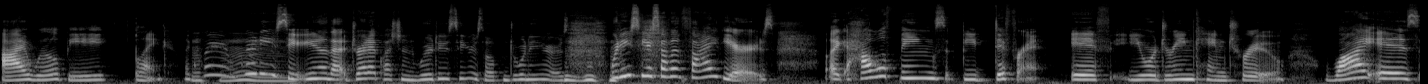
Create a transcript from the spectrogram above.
I will be blank. Like where where do you mm-hmm. see you know that dreaded question, where do you see yourself in 20 years? where do you see yourself in 5 years? Like how will things be different if your dream came true? why is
